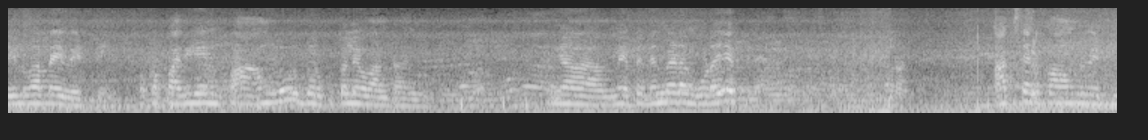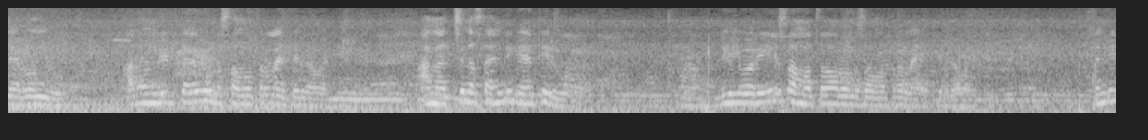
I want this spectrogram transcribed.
డెలివర్లే పెట్టి. ఒక పదిహేను పాములు దొరుకుతలేవు అంటాను ఇక మీ పెద్ద మేడం కూడా చెప్పిన. అక్షర పాములు పెట్టిన రెండు. ఆ రెండింటితోనే రెండు సంవత్సరాలు అవుతాయి కాబట్టి. ఆ నచ్చిన సంధికి తిరుగు. డెలివరీ సంవత్సరం రెండు సంవత్సరాలు అవుతాయి కాబట్టి. సంధి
